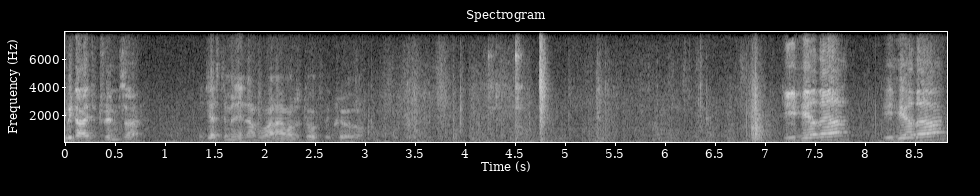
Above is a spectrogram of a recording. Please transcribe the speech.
Maybe die to trim, sir. Just a minute, number one. I want to talk to the crew. Do you hear there? Do you hear there?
